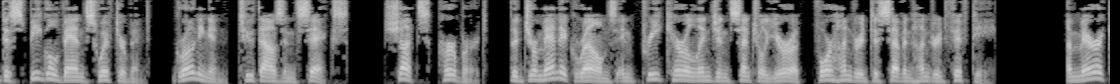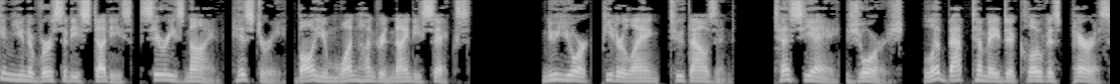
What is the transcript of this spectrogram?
De Spiegel van Swifterbant. Groningen, 2006. Schutz, Herbert. The Germanic Realms in Pre-Carolingian Central Europe, 400–750. American University Studies, Series 9, History, Volume 196. New York, Peter Lang, 2000. Tessier, Georges. Le Baptême de Clovis, Paris,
